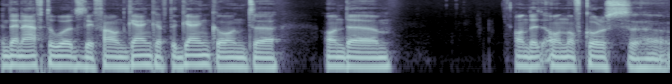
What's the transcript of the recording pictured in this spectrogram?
And then afterwards, they found gank after gank on the, on the, on the, on of course, uh,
